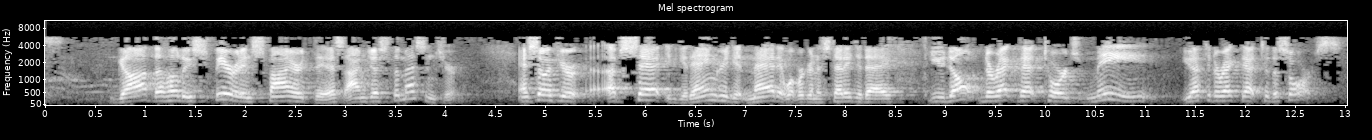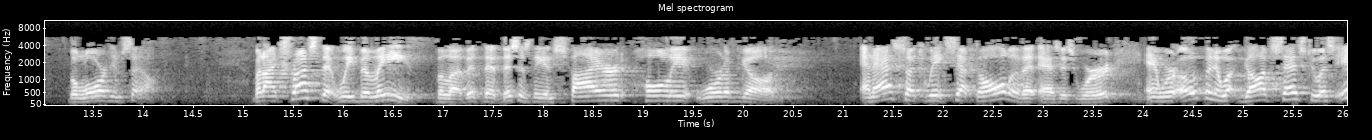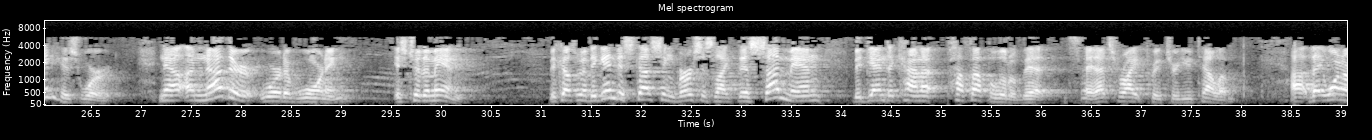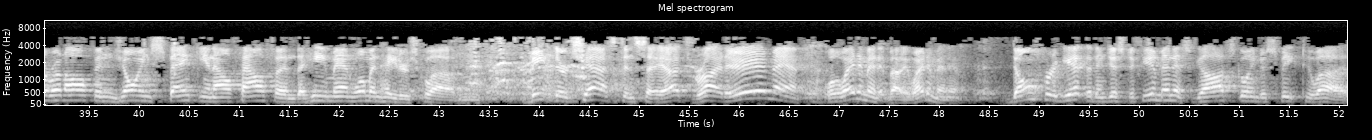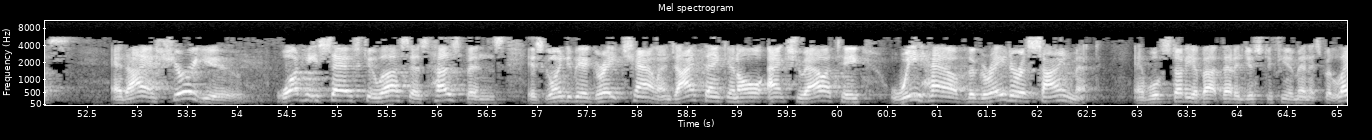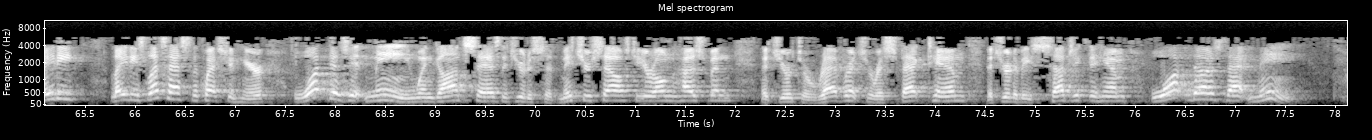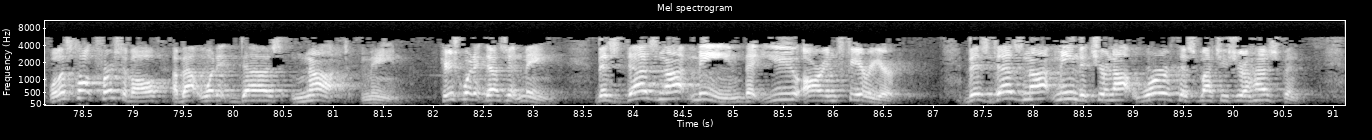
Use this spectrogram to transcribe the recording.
God, the Holy Spirit, inspired this. I'm just the messenger. And so if you're upset, you get angry, get mad at what we're going to study today, you don't direct that towards me. You have to direct that to the source, the Lord Himself. But I trust that we believe, beloved, that this is the inspired, holy Word of God. And as such, we accept all of it as His Word, and we're open to what God says to us in His Word. Now, another word of warning is to the men. Because when we begin discussing verses like this, some men begin to kind of puff up a little bit and say, that's right, preacher, you tell them. Uh, they want to run off and join Spanky and Alfalfa and the He-Man Woman Haters Club and beat their chest and say, that's right, amen. Well, wait a minute, buddy, wait a minute. Don't forget that in just a few minutes, God's going to speak to us. And I assure you, what he says to us as husbands is going to be a great challenge. I think in all actuality, we have the greater assignment. And we'll study about that in just a few minutes. But lady, ladies, let's ask the question here. What does it mean when God says that you're to submit yourselves to your own husband, that you're to reverence or respect him, that you're to be subject to him? What does that mean? Well, let's talk first of all about what it does not mean. Here's what it doesn't mean. This does not mean that you are inferior. This does not mean that you're not worth as much as your husband.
